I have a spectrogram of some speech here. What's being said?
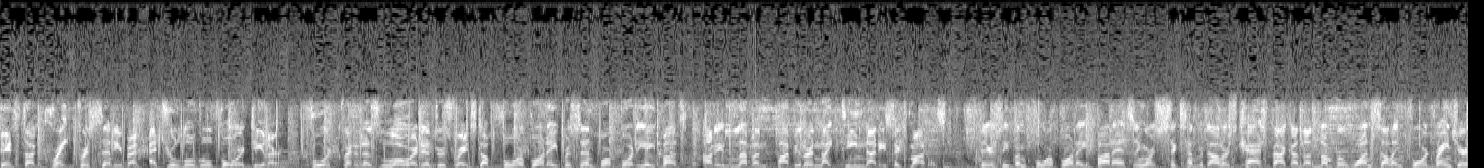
It's the great percent event at your local Ford dealer. Ford Credit has lowered interest rates to 4.8% for 48 months on 11 popular 1996 models. There's even 4.8 financing or $600 cash back on the number one selling Ford Ranger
